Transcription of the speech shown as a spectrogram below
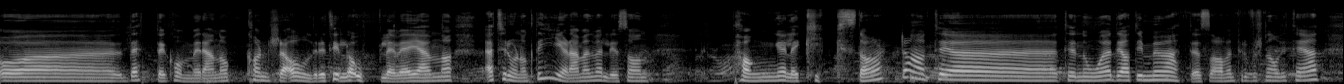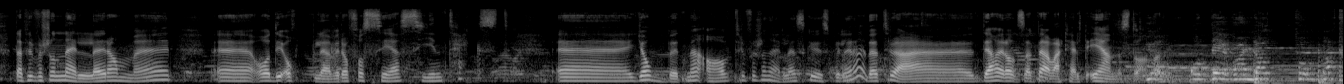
og dette kommer jeg nok kanskje aldri til å oppleve igjen. Og jeg tror nok det gir dem en veldig sånn pang eller kickstart da, til, til, noe. Det at de møtes av en profesjonalitet. Det er profesjonelle rammer, eh, og de opplever å få se sin tekst. Eh, jobbet med av profesjonelle skuespillere. Det tror jeg Det har alle sagt, det har vært helt enestående. Ja, og det var langt og natt,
